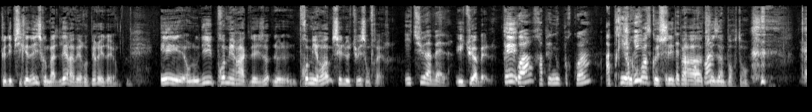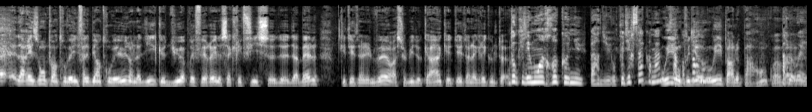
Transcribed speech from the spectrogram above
que des psychanalystes comme Adler avaient repéré d'ailleurs. Et on nous dit, premier acte, de, premier homme, c'est de tuer son frère. Il tue Abel. Il tue Abel. Pourquoi? Rappelez-nous pourquoi. A priori, je crois que c'est pas, pas très important. Euh, la raison, on peut en trouver, il fallait bien en trouver une. On a dit que Dieu a préféré le sacrifice d'Abel, qui était un éleveur, à celui de Caïn, qui était un agriculteur. Donc il est moins reconnu par Dieu. On peut dire ça quand même? Oui, on peut dire oui par le parent, quoi. Par le,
